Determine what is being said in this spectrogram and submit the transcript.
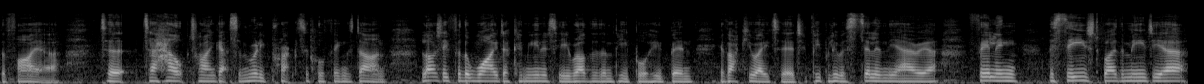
the fire to, to help try and get some really practical things done, largely for the wider community rather than people who'd been evacuated, people who were still in the area, feeling besieged by the media,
